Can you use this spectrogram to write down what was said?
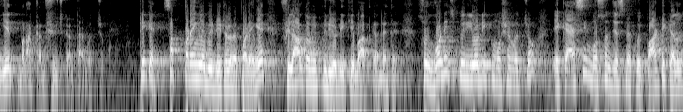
ये बड़ा कंफ्यूज करता है बच्चों को। ठीक है? सब पढ़ेंगे भी डिटेल में पढ़ेंगे। फ़िलहाल तो अभी पीरियोडिक की बात कर रहे थे। So what is periodic motion बच्चों? एक ऐसी मोशन जिसमें कोई पार्टिकल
